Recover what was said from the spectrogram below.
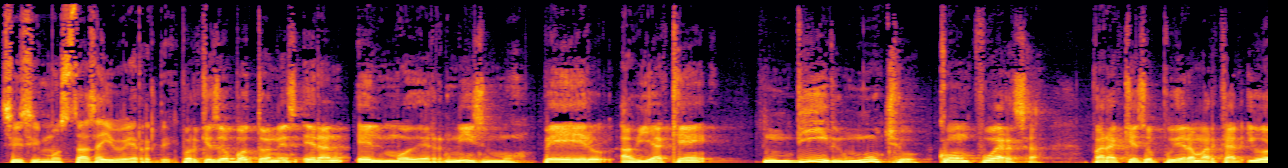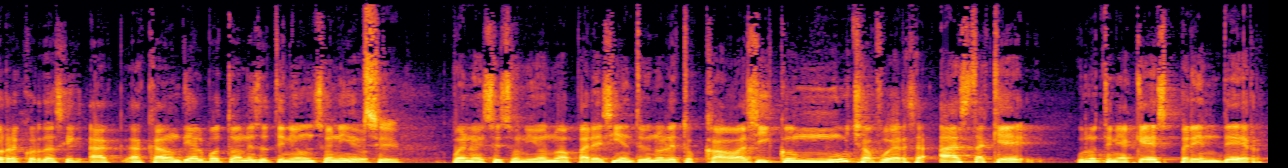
Sí, sí, mostaza y verde. Porque esos botones eran el modernismo, pero había que hundir mucho, con fuerza, para que eso pudiera marcar. Y vos recordás que a, a cada un día el botón eso tenía un sonido. Sí. Bueno, ese sonido no aparecía, entonces uno le tocaba así con mucha fuerza hasta que uno tenía que desprender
